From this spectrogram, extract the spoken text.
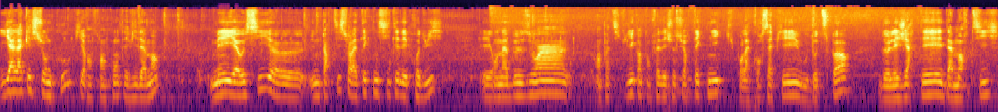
Il y a la question de coût qui rentre en compte évidemment, mais il y a aussi euh, une partie sur la technicité des produits. Et on a besoin, en particulier quand on fait des chaussures techniques pour la course à pied ou d'autres sports, de légèreté, d'amorti,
